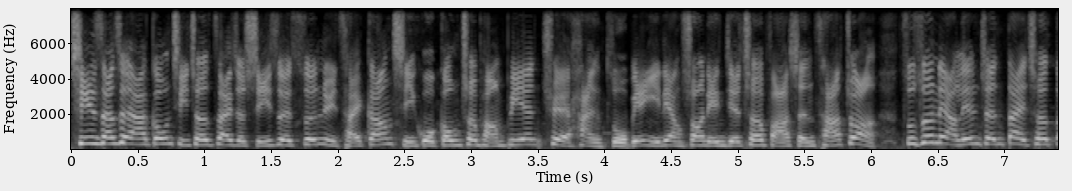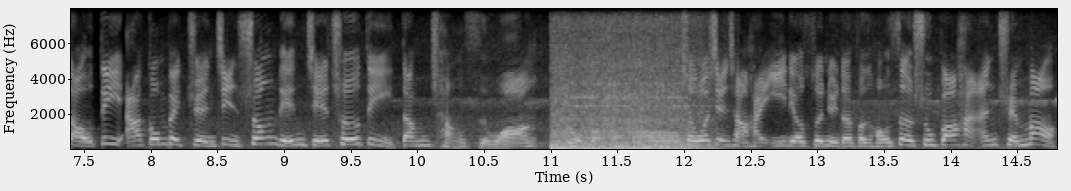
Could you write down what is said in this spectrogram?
七十三岁阿公骑车载着十一岁孙女，才刚骑过公车旁边，却和左边一辆双连接车发生擦撞，祖孙两连人带车倒地，阿公被卷进双连接车底，当场死亡。车祸现场还遗留孙女的粉红色书包和安全帽，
